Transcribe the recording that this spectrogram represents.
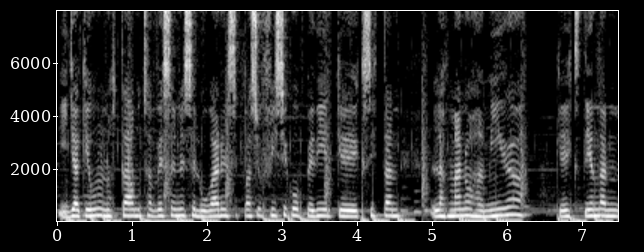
y ya que uno no está muchas veces en ese lugar, en ese espacio físico, pedir que existan las manos amigas que extiendan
